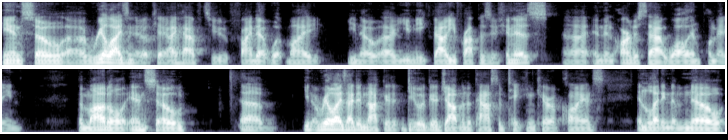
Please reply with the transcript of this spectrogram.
And so uh, realizing that, okay, I have to find out what my, you know, uh, unique value proposition is, uh, and then harness that while implementing the model. And so, um, you know, realize I did not good, do a good job in the past of taking care of clients and letting them know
